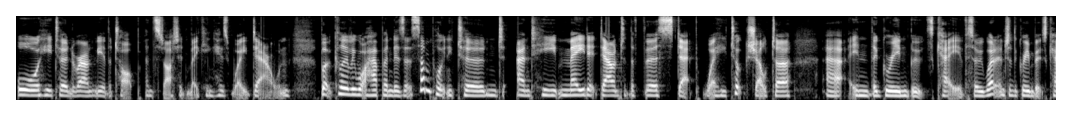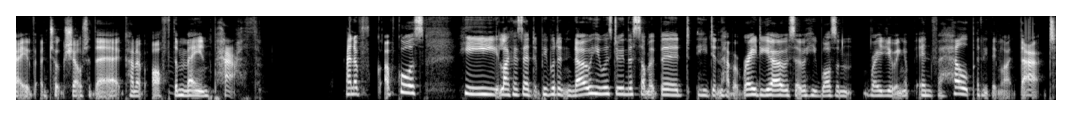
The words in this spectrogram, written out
or he turned around near the top and started making his way down. But clearly, what happened is at some point he turned and he made it down to the first step where he took shelter uh, in the Green Boots cave. So he went into the Green Boots cave and took shelter there, kind of off the main path. And of of course, he, like I said, people didn't know he was doing the summit bid. He didn't have a radio, so he wasn't radioing in for help, anything like that.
